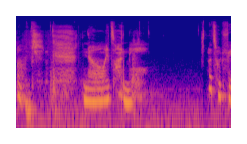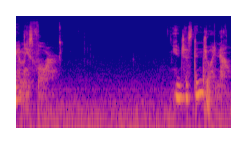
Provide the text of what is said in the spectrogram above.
Oh, no, it's on me. That's what family's for. You just enjoy now.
